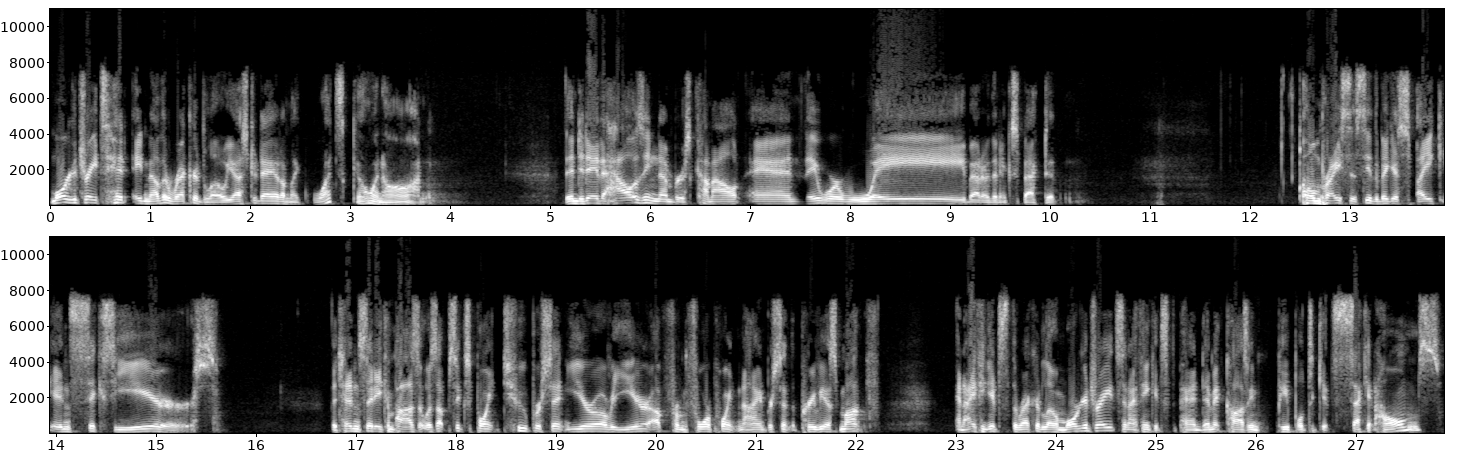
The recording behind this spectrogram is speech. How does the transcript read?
Mortgage rates hit another record low yesterday, and I'm like, what's going on? Then today, the housing numbers come out, and they were way better than expected. Home prices see the biggest spike in six years. The 10 city composite was up 6.2% year over year, up from 4.9% the previous month. And I think it's the record low mortgage rates, and I think it's the pandemic causing people to get second homes.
